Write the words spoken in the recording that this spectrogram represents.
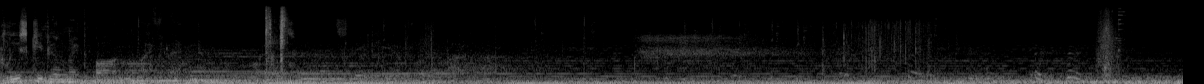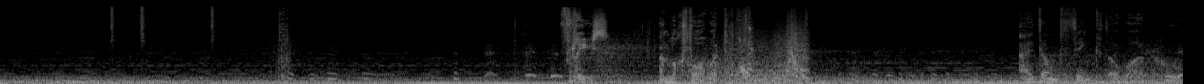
Please keep your light on, Freeze and look forward. I don't think the word who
